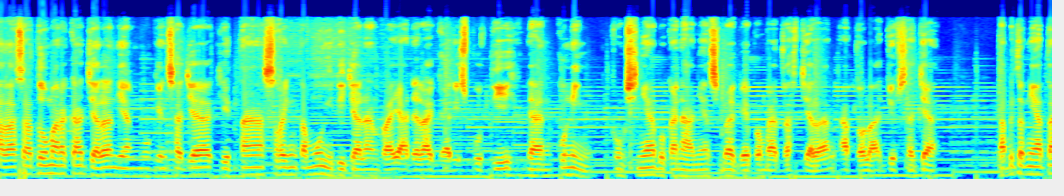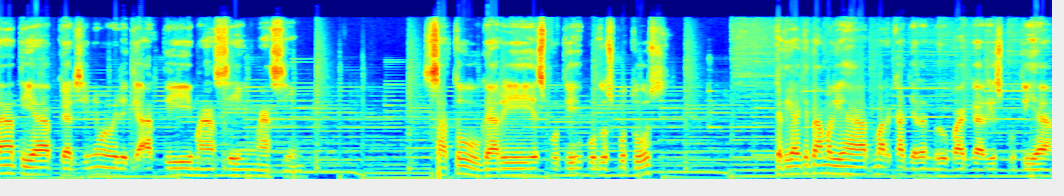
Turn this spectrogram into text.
Salah satu marka jalan yang mungkin saja kita sering temui di jalan raya adalah garis putih dan kuning. Fungsinya bukan hanya sebagai pembatas jalan atau lajur saja, tapi ternyata tiap garis ini memiliki arti masing-masing. Satu garis putih putus-putus. Ketika kita melihat marka jalan berupa garis putih yang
